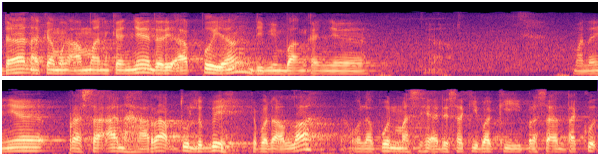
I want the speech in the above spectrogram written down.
dan akan mengamankannya dari apa yang dibimbangkannya ya. maknanya perasaan harap tu lebih kepada Allah walaupun masih ada saki-baki perasaan takut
